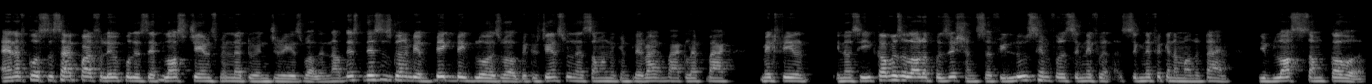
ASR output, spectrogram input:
And of course the sad part for Liverpool is they've lost James Milner to injury as well. And now this this is going to be a big big blow as well because James Milner is someone who can play right back left back midfield. You know so he covers a lot of positions. So if you lose him for a significant significant amount of time you've lost some cover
